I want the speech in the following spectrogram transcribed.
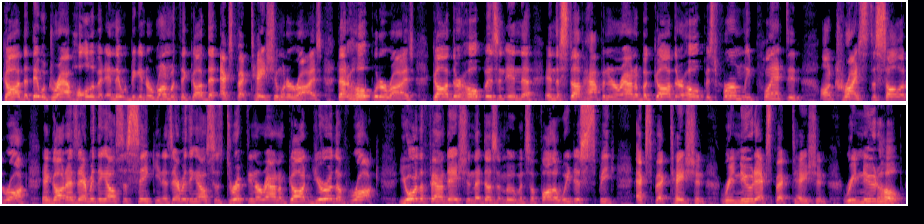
God, that they would grab hold of it and they would begin to run with it, God, that expectation would arise, that hope would arise. God, their hope isn't in the in the stuff happening around them, but God, their hope is firmly planted on Christ the solid rock. And God, as everything else is sinking, as everything else is drifting around them, God, you're the rock. You're the foundation that doesn't move. And so, Father, we just speak expectation, renewed expectation, renewed hope,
